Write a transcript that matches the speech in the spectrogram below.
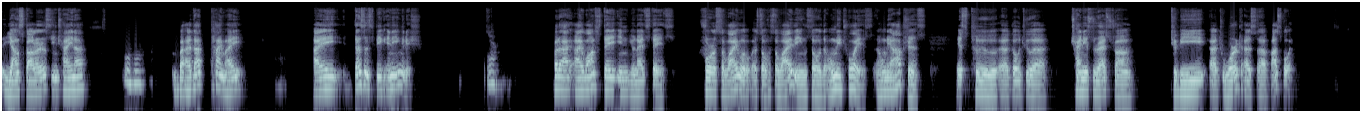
young scholars in China. Mm-hmm. But at that time, I I doesn't speak any English. Yeah. But I, I want to stay in United States for survival, uh, so surviving. So the only choice, only options is to uh, go to a Chinese restaurant to be, uh, to work as a busboy.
